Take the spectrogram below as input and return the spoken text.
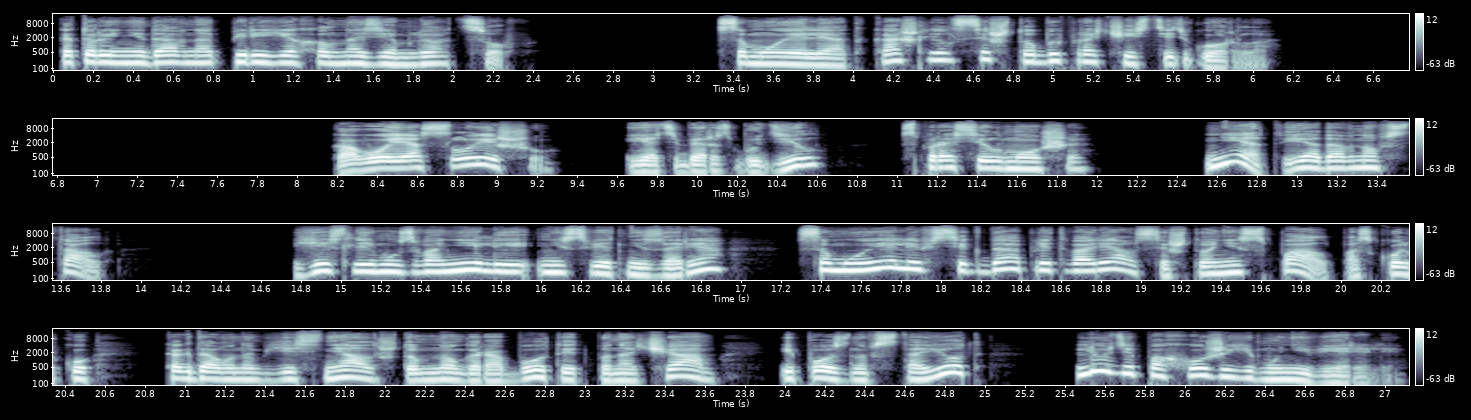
который недавно переехал на землю отцов. Самуэль откашлялся, чтобы прочистить горло. «Кого я слышу? Я тебя разбудил?» — спросил Моше. «Нет, я давно встал. Если ему звонили ни свет ни заря, Самуэле всегда притворялся, что не спал, поскольку, когда он объяснял, что много работает по ночам и поздно встает, люди, похоже, ему не верили.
